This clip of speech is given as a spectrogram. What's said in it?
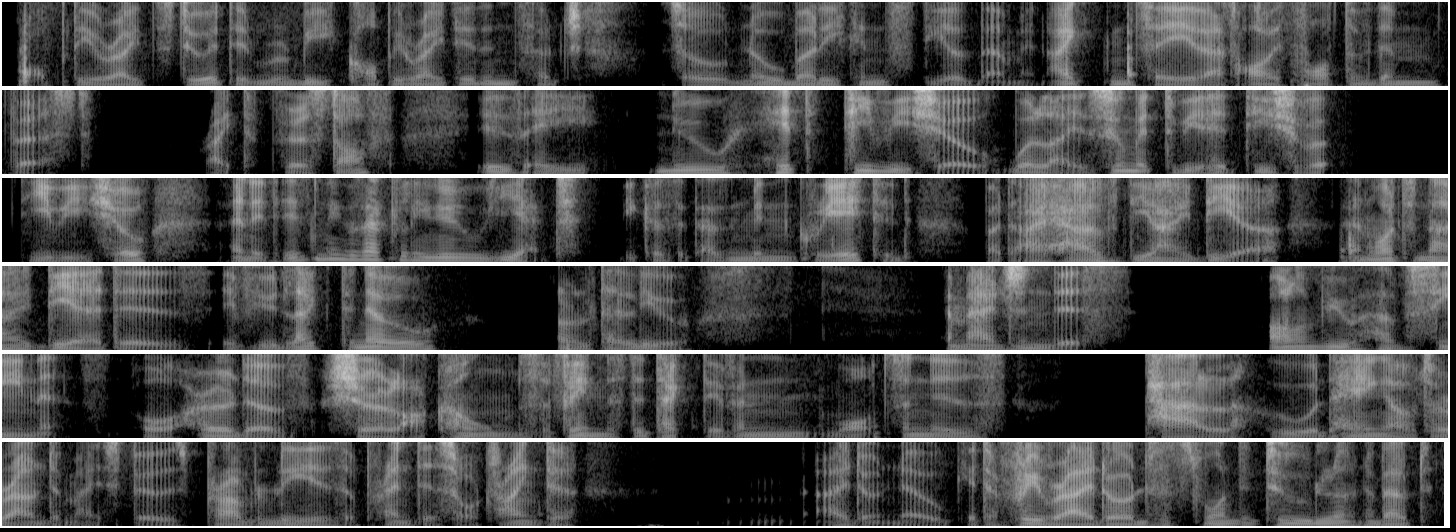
property rights to it. It will be copyrighted and such, so nobody can steal them. And I can say that I thought of them first. Right, first off is a new hit TV show. Well, I assume it to be a hit TV show, and it isn't exactly new yet, because it hasn't been created, but I have the idea. And what an idea it is. If you'd like to know, I'll tell you. Imagine this. All of you have seen or heard of Sherlock Holmes, the famous detective, and Watson his pal who would hang out around him, I suppose, probably his apprentice or trying to, I don't know, get a free ride or just wanted to learn about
